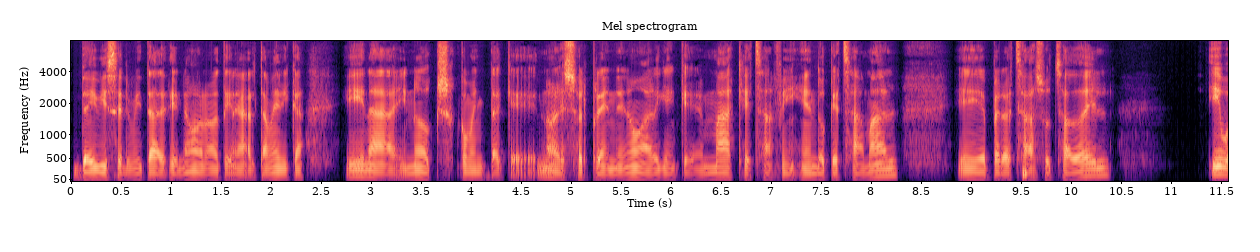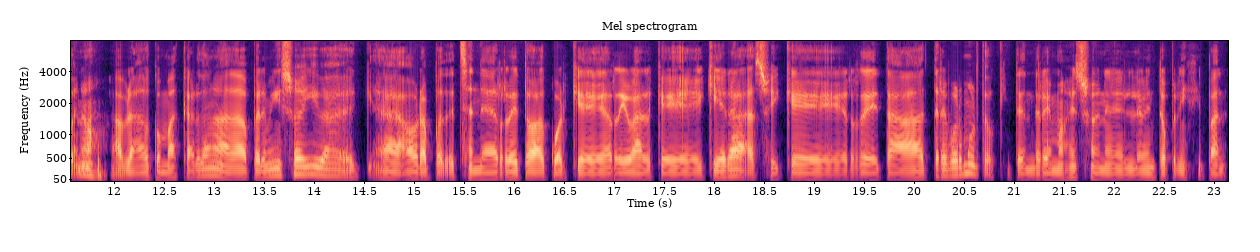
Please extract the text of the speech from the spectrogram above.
Davis se limita a decir no, no tiene alta médica. Y nada, y Knox comenta que no le sorprende, ¿no? Alguien que más que está fingiendo que está mal, eh, pero está asustado él. Y bueno, ha hablado con Cardona, ha dado permiso y ahora puede extender reto a cualquier rival que quiera. Así que reta a Trevor Murdoch y tendremos eso en el evento principal.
